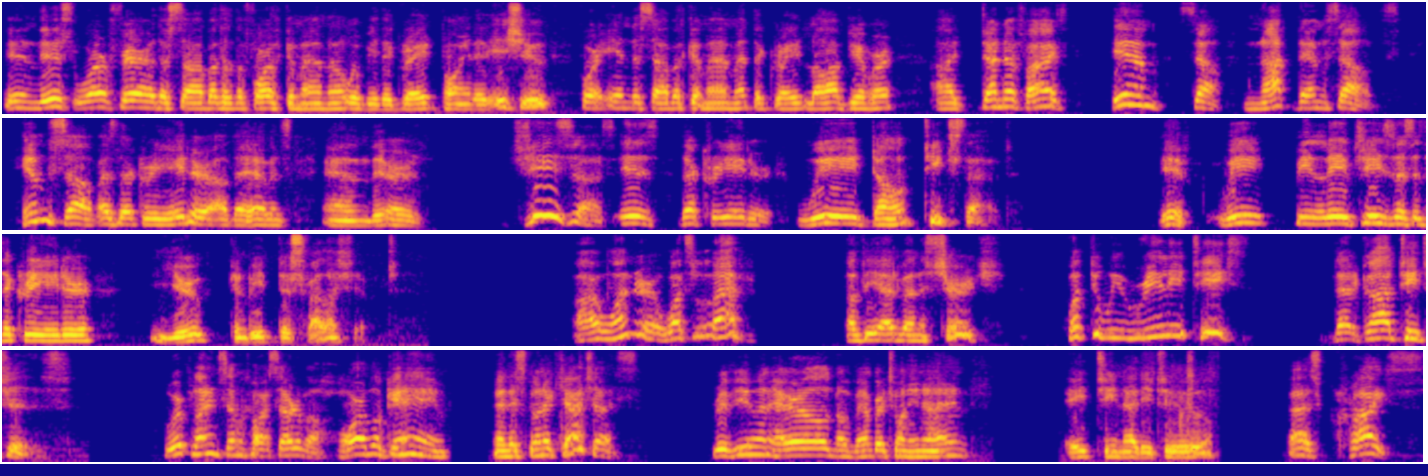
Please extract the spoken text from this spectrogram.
In this warfare, the Sabbath of the fourth commandment will be the great point at issue, for in the Sabbath commandment, the great lawgiver identifies himself, not themselves, himself as the creator of the heavens and the earth. Jesus is the creator. We don't teach that. If we believe Jesus is the creator, you can be disfellowshipped. I wonder what's left of the Adventist church. What do we really teach that God teaches? We're playing some sort of a horrible game, and it's going to catch us. Review and Herald, November 29th, 1892 as Christ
